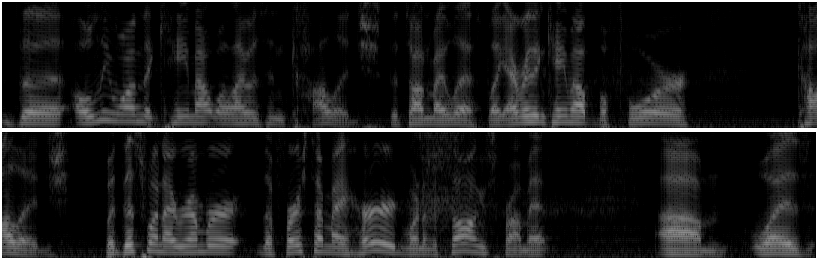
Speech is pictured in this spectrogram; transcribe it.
the only one that came out while I was in college. That's on my list. Like everything came out before college, but this one I remember the first time I heard one of the songs from it um, was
